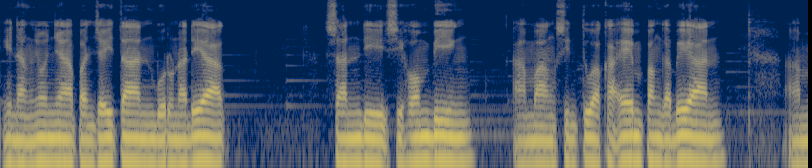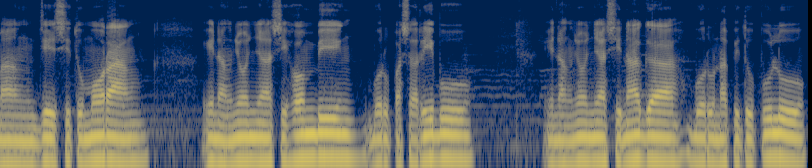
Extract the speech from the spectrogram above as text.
inang nyonya panjaitan buru nadeak. Sandi si hombing amang sintua KM panggabean. Amang J Situmorang inang nyonya si hombing buru pasaribu inang nyonya sinaga buru napitupulu.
